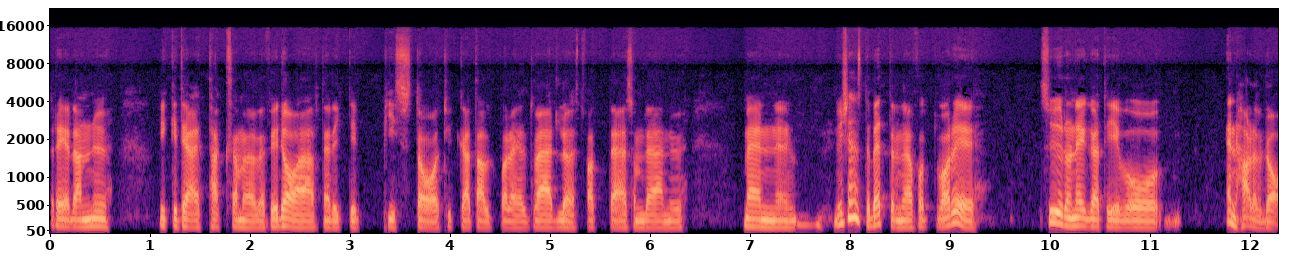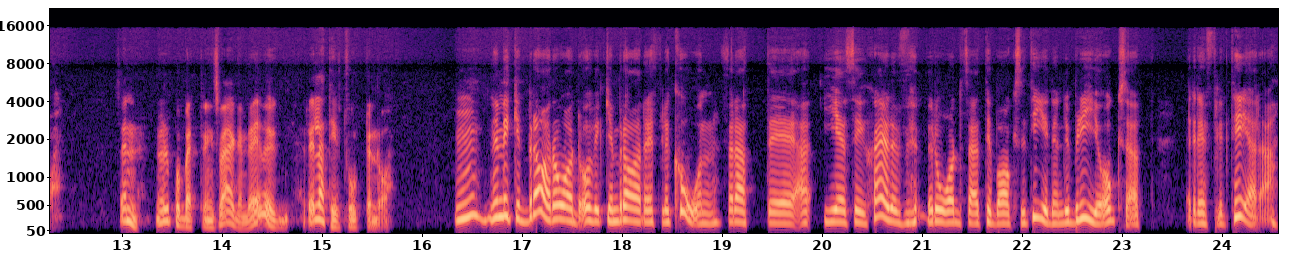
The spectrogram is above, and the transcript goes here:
redan nu. Vilket jag är tacksam över, för idag har jag haft en riktig pissdag och tycker att allt bara är helt värdelöst för att det är som det är nu. Men eh, nu känns det bättre när jag har fått vara sur och negativ och en halv dag. Sen nu är det på bättringsvägen. Det är väl relativt fort ändå. Mm, men vilket bra råd och vilken bra reflektion för att eh, ge sig själv råd så här, tillbaks i tiden. Det blir ju också att reflektera.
